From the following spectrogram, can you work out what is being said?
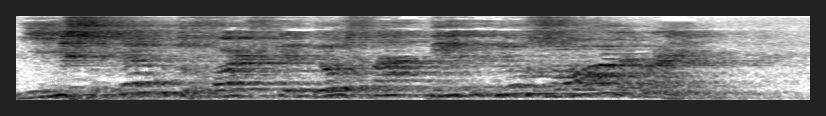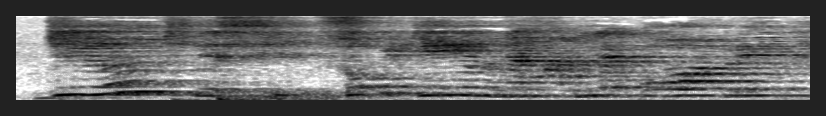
E isso é muito forte, porque Deus está atento e Deus olha para ele. Diante desse, sou pequeno, minha família é pobre,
